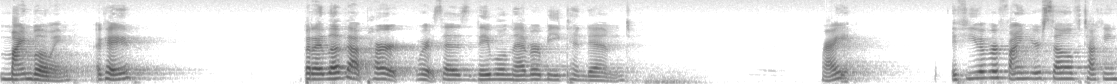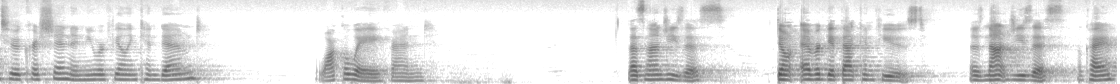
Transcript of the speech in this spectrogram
mind blowing, okay? But I love that part where it says, they will never be condemned. Right? If you ever find yourself talking to a Christian and you are feeling condemned, walk away, friend. That's not Jesus. Don't ever get that confused. That is not Jesus, okay?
